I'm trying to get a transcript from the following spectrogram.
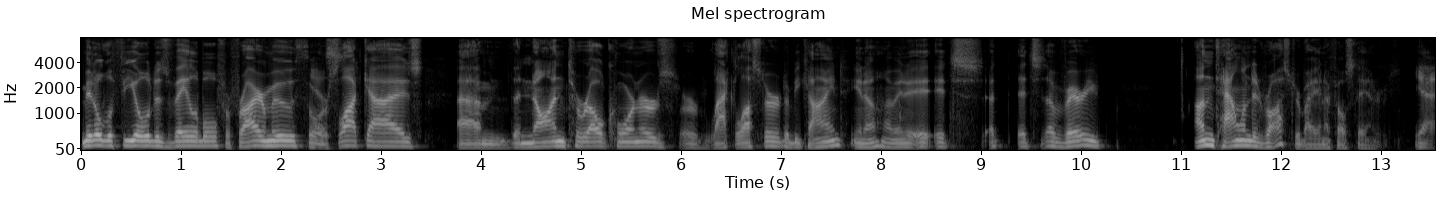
middle of the field is available for Freiermuth or Yes. slot guys. Um, the non Terrell corners are lackluster, to be kind. You know, I mean, it, it's a, it's a very untalented roster by NFL standards. Yeah,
